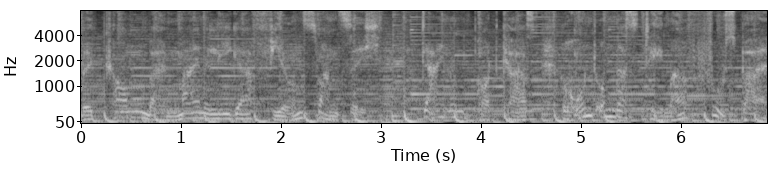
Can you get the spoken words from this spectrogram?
Willkommen bei Meine Liga 24, deinem Podcast rund um das Thema Fußball.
